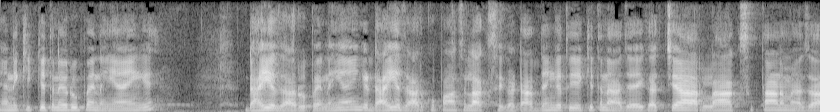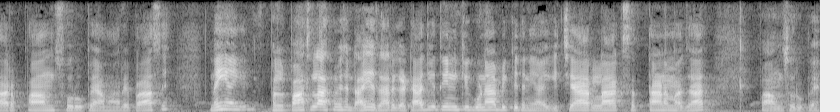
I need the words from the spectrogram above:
यानी कि कितने रुपए नहीं आएँगे? ढाई हज़ार रुपये नहीं आएँगे, ढाई हज़ार को पाँच लाख से घटा देंगे तो ये कितना आ जाएगा? चार लाख सत्तानवे हज़ार पाँच सौ रुपये हमारे पास नहीं आएँगे। मतलब पाँच लाख में से ढाई हज़ार घटा दिए तो इनकी गुणा भी कितनी आएगी? चार लाख सत्तानवे हज़ार पाँच सौ रुपये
